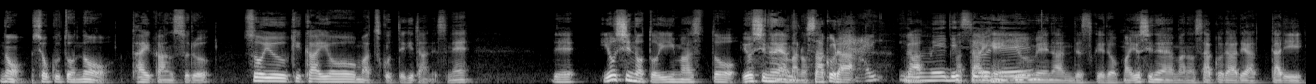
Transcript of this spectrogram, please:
の食と脳を体感する、そういう機会をまあ作ってきたんですね。で、吉野と言いますと、吉野山の桜が、大変有名なんですけど、まあ、吉野山の桜であったり、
